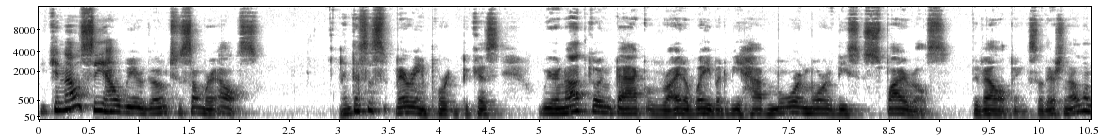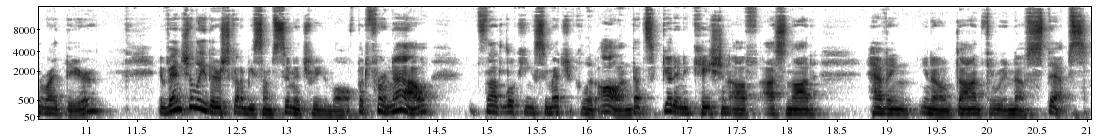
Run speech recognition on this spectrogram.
you can now see how we are going to somewhere else. And this is very important because we are not going back right away, but we have more and more of these spirals developing. So there's another one right there. Eventually, there's going to be some symmetry involved, but for now, it's not looking symmetrical at all. And that's a good indication of us not having, you know, gone through enough steps.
